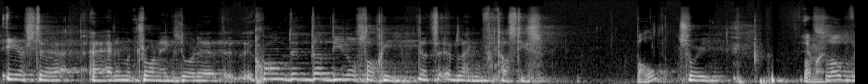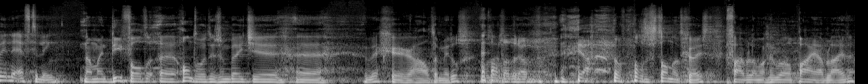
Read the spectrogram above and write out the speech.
eerste eh, animatronics, door de, de- gewoon de, dat, die nostalgie. Dat, lijkt me fantastisch. Paul, Sorry. wat maar- slopen we in de Efteling? Nou, mijn default eh, antwoord is een beetje eh, weggehaald inmiddels. Wat dat erop? ja, dat was een standaard geweest. Fabula mag nog wel een paar jaar blijven.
